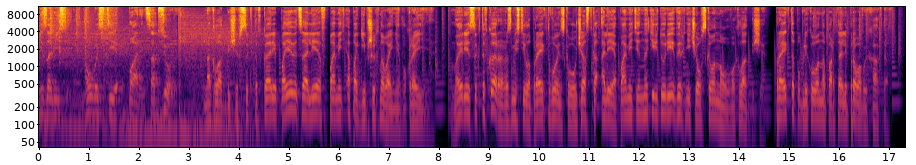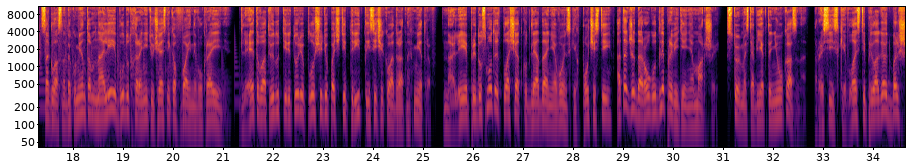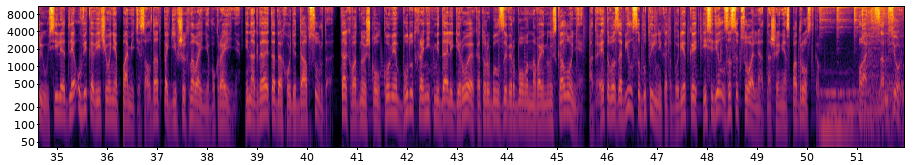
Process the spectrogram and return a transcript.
независим. Новости Баренц обзор. На кладбище в Сыктывкаре появится аллея в память о погибших на войне в Украине. Мэрия Сыктывкара разместила проект воинского участка «Аллея памяти» на территории Верхничевского нового кладбища. Проект опубликован на портале правовых актов. Согласно документам, на аллее будут хоронить участников войны в Украине. Для этого отведут территорию площадью почти 3000 квадратных метров. На аллее предусмотрят площадку для отдания воинских почестей, а также дорогу для проведения маршей. Стоимость объекта не указана. Российские власти прилагают большие усилия для увековечивания памяти солдат, погибших на войне в Украине. Иногда это доходит до абсурда. Так в одной школ Коме будут хранить медали героя, который был завербован на войну из колонии, а до этого забился бутыльника табуреткой и сидел за сексуальные отношения с подростком. Баренц обзор.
